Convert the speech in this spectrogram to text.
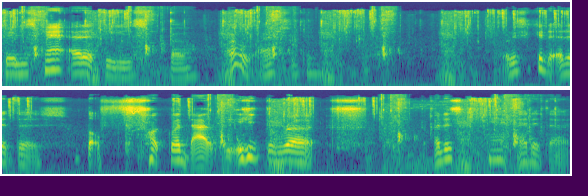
So you just can't edit these, bro. Oh, I actually do. What if you could edit this? What the fuck would that be, bruh? I just can't edit that.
